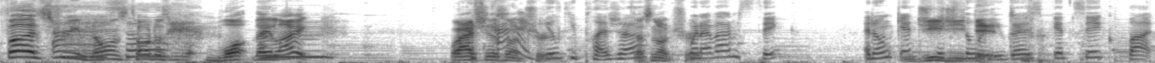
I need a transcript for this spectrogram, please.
Third stream, Uh, no one's told us what they like. um, Well, It's actually, that's not true. Guilty pleasure. That's not true. Whenever I'm sick, I don't get Gigi sick the way you guys get sick, but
